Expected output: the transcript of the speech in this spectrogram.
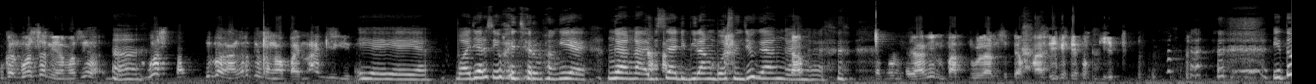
bukan bosan ya maksudnya. Uh. gue juga nggak ngerti mau ngapain lagi gitu. Iya iya iya. Wajar sih wajar bang. Iya. Nggak nggak bisa dibilang bosan juga nggak. nggak bayangin empat bulan setiap hari kayak begitu itu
